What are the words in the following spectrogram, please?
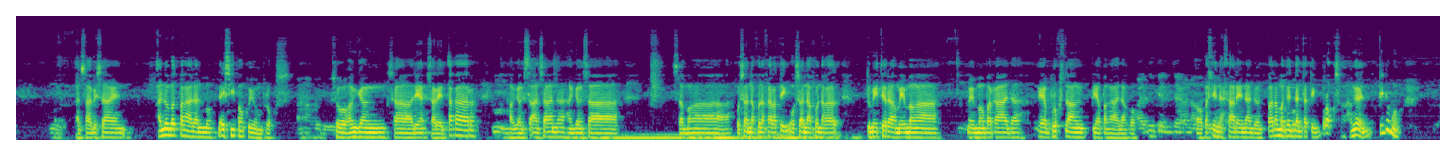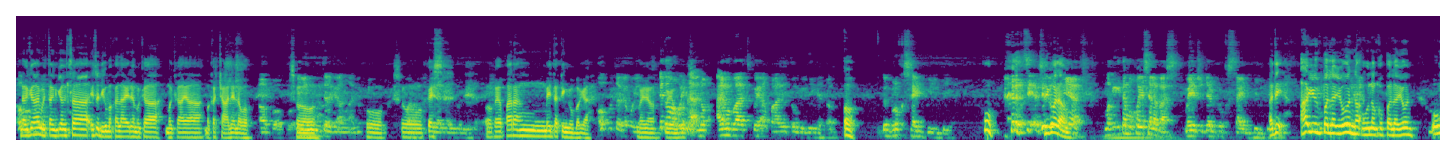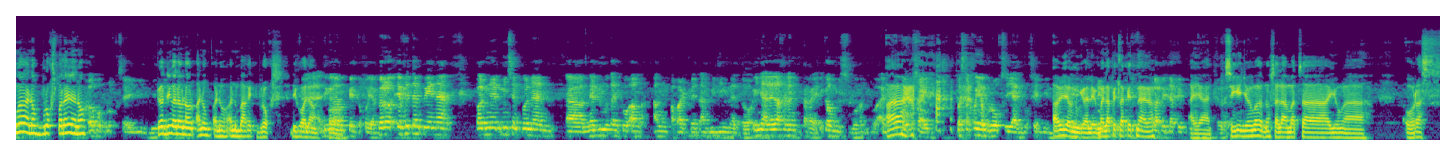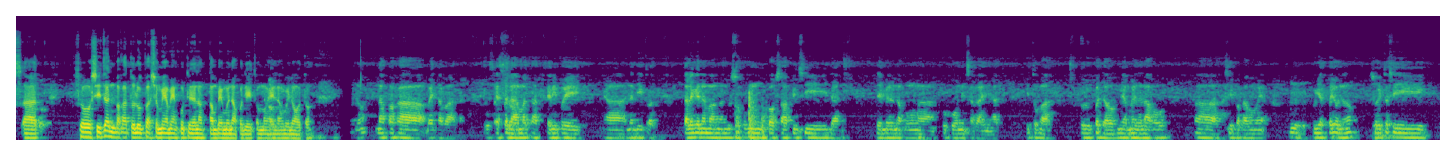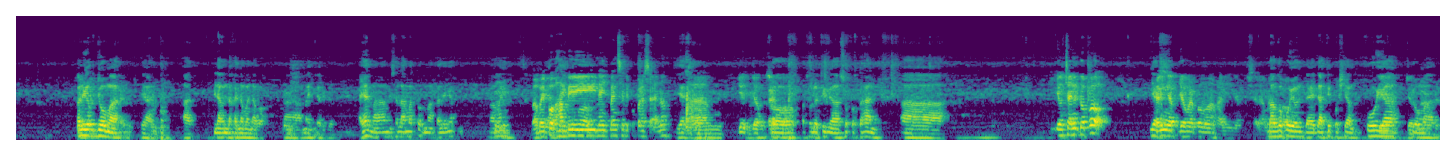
Mm. Ang sabi sa akin, ano ba't pangalan mo? Naisipan ko yung Brooks. Ah. So hanggang sa sa rent-a-car, Mm. hanggang saan sana, hanggang sa sa mga kung saan ako nakarating o saan ako naka tumitira, may mga may mga barkada. Kaya Brooks na ang pinapangalan ko. Ah, ano, O, kasi nasanay na doon. Para magandang dating Brooks. Hanggang, tingnan mo. Nagamit hanggang sa, ito, di ko makalaya na magka, magka, magka-channel ako. So- talaga ang ano. O, so, parang guys, kailangan mo din. o, kaya parang may dating kumbaga. Opo talaga kuya. Ngayon, Ito kuya Brooks. na, ano, alam mo ba kuya ang pangalan itong building na to? Oh, The Brookside Building. oh, Hindi ko alam. Kuya, makikita mo kuya sa labas, may dyan Brookside Building. adi, ah, yun pala yun. Naunang ko pala yun. Oo nga, ano, Brooks pala yun, no? Opo, Brookside Building. Pero di ko alam na anong, ano, anong bakit Brooks. Di ko alam. Hindi ko alam kwento kuya. Pero every time kuya na, pag na, minsan po na um, nalimutan ko ang ang apartment, ang building na to, inaalala ka lang kita kaya, ikaw mismo, sabi ko, I'm Ah. Brookside. Basta kuya Brooks, yan, Brookside Building. Ay, ang galing. Malapit-lapit na, no? Lapit-lapit. Ayan. Sige, Jomar, no? Salamat sa yung ah, oras. At so, si Dan baka tulog pa. So, maya-maya kunti na lang. Tambay muna ako dito mga ilang minuto. No? Napaka-bait na bata. Kaya salamat at kami po ay ah, nandito. At talaga namang ang gusto kong kausapin si Dan. Dahil meron akong uh, kukunin sa kanya. At ito ba, tulog pa daw. Maya-maya na lang ako. ah, kasi baka mamaya Hmm. Puyat pa yun, ano? So ito si Kalingap Jomar. Yan. At pinangundakan naman ako na ma-interview. Ayan, maraming salamat po mga Kalingap. Mamay. Bye-bye po. Happy you 9th monthsary po pala sa ano. Yes. Um, yun, John so, patuloy uh, suportahan. Ah, yung channel ko po, yes. Kalingap Jomar po mga kalingap. Salamat Bago po yun, dahil dati po siyang Kuya. Jomar.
